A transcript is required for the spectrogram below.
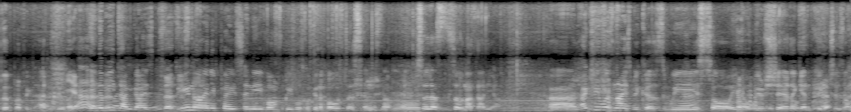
the perfect attitude. Like, Yeah, In the meantime, guys, do you know style. any place, any people who can host us and stuff? So that's so Natalia. And actually, it was nice because we saw, you know, we shared again pictures on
